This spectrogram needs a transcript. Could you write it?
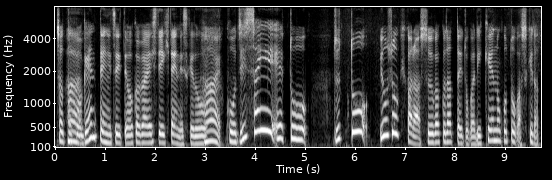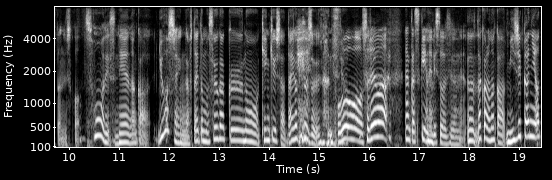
ちょっとこうはい原点についてお伺いしていきたいんですけど、はいこう実際えっ、とずっと幼少期から数学だったりとか理系のことが好きだったんですか？そうですね。なんか両親が二人とも数学の研究者大学教授なんですよ。おお、それはなんか好きになりそうですよね。だだからなんか身近にあっ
